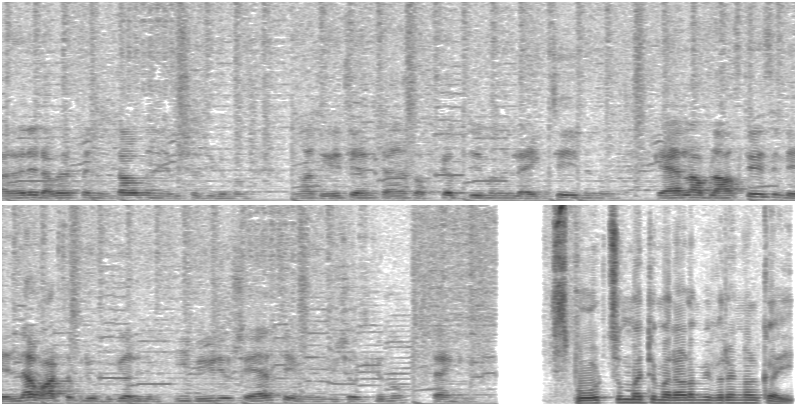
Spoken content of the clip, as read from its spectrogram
വളരെ ഡെവലപ്മെന്റ് ഉണ്ടാകുമെന്ന് ഞാൻ വിശ്വസിക്കുന്നു. നിങ്ങൾ തീർച്ചയായും ചാനൽ സബ്സ്ക്രൈബ് ചെയ്യുമെന്നും ലൈക്ക് ചെയ്യുമെന്നും കേരള ബ്ലാസ്റ്റേഴ്സിന്റെ എല്ലാ വാട്സപ്പ് ഗ്രൂപ്പുകളിലും ഈ വീഡിയോ ഷെയർ ചെയ്യുമെന്നും വിശ്വസിക്കുന്നു. താങ്ക് യു സ്പോർട്സും മറ്റ് മലയാളം വിവരങ്ങൾക്കായി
